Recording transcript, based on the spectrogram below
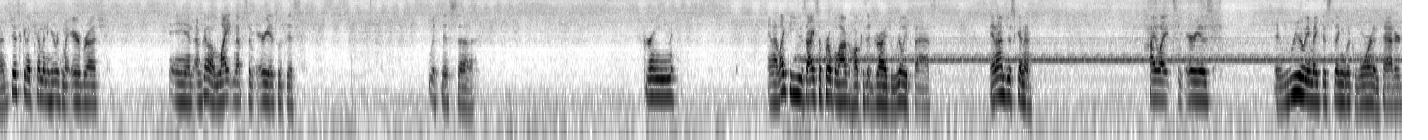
I'm just gonna come in here with my airbrush and I'm gonna lighten up some areas with this with this uh, green and I like to use isopropyl alcohol because it dries really fast and I'm just gonna highlight some areas and really make this thing look worn and tattered.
